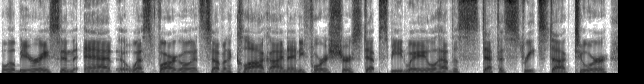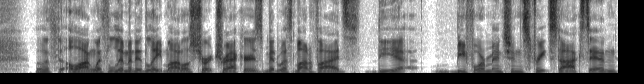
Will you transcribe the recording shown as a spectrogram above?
will be racing at West Fargo at 7 o'clock. I 94 Sure Step Speedway will have the Steffes Street Stock Tour, with, along with limited late models, short trackers, Midwest Modifieds, the uh, before mentioned street stocks, and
